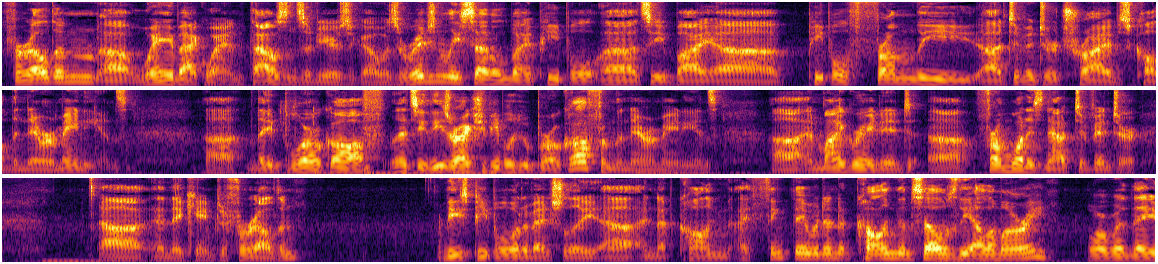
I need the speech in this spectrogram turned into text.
Ferelden, uh, way back when, thousands of years ago, was originally settled by people. Uh, let's see, by uh, people from the uh, tribes called the Neromenians. Uh, they broke off. Let's see, these are actually people who broke off from the Neromenians uh, and migrated from what is now Tevinter, and they came to Ferelden. These people would eventually uh, end up calling. I think they would end up calling themselves the Alamarri, or would they?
